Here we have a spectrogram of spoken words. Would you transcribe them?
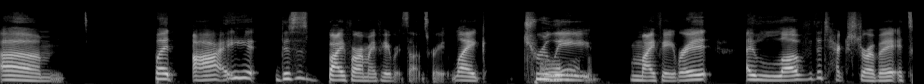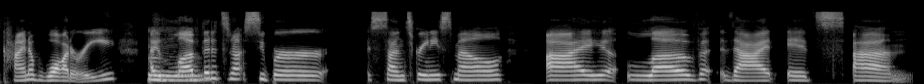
Um but I this is by far my favorite sunscreen. Like truly Oh. my favorite. I love the texture of it. It's kind of watery. I love Mm. that it's not super sunscreeny smell. I love that it's um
